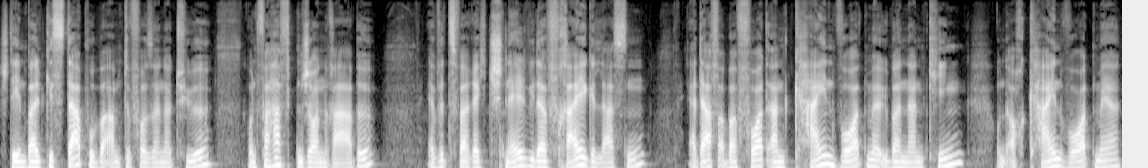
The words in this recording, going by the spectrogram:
stehen bald Gestapo-Beamte vor seiner Tür und verhaften John Rabe. Er wird zwar recht schnell wieder freigelassen, er darf aber fortan kein Wort mehr über Nanking und auch kein Wort mehr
